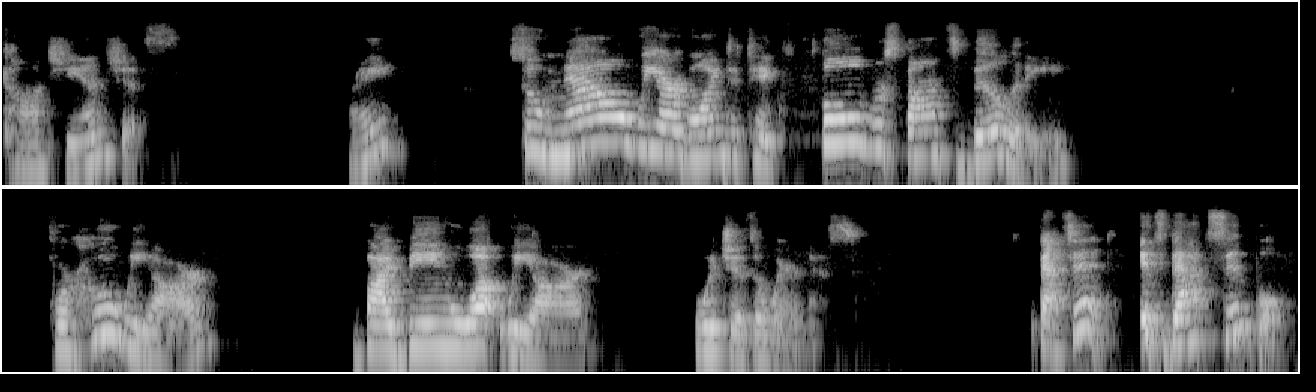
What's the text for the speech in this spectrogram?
conscientious, right? So now we are going to take full responsibility for who we are by being what we are, which is awareness. That's it. It's that simple.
